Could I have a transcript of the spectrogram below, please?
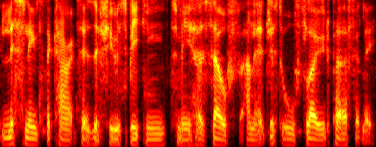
listening to the character as if she was speaking to me herself, and it just all flowed perfectly.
